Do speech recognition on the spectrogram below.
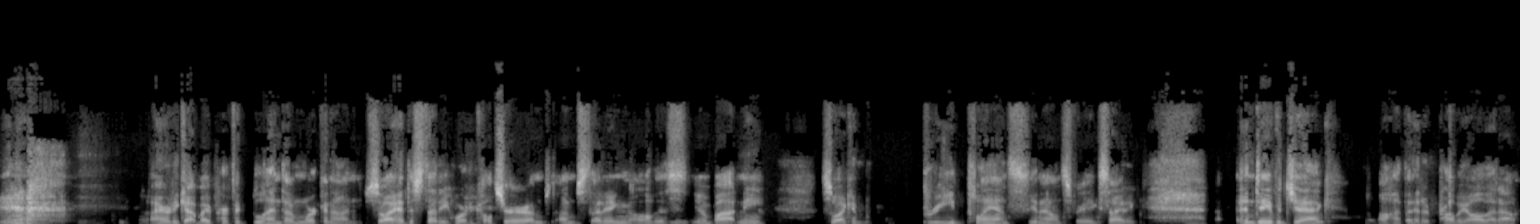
You know, I already got my perfect blend I'm working on. So I had to study horticulture. I'm I'm studying all this, you know, botany, so I can breed plants. You know, it's very exciting. And David Jack, I'll have to edit probably all that out.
